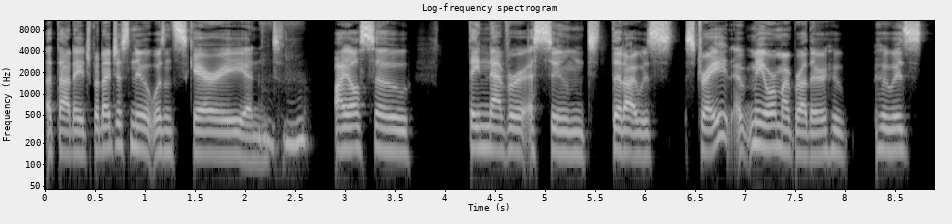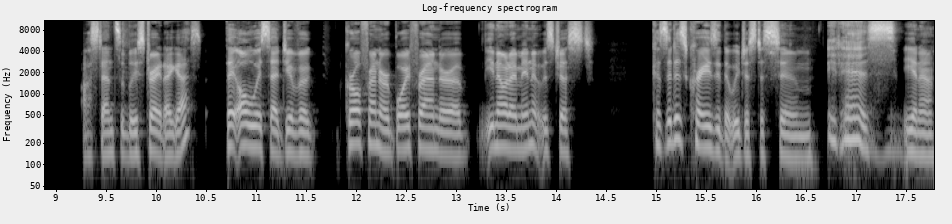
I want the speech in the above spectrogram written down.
at that age, but I just knew it wasn't scary. And Mhm. I also, they never assumed that I was straight, uh, me or my brother, who who is ostensibly straight, I guess. They always said, "Do you have a girlfriend or a boyfriend or a," you know what I mean? It was just because it is crazy that we just assume, It is. you know,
